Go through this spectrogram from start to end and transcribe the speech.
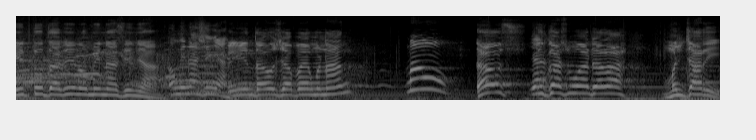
Itu tadi nominasinya. Nominasinya. Ingin tahu siapa yang menang? Mau. Daus, Ya. tugasmu adalah mencari.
